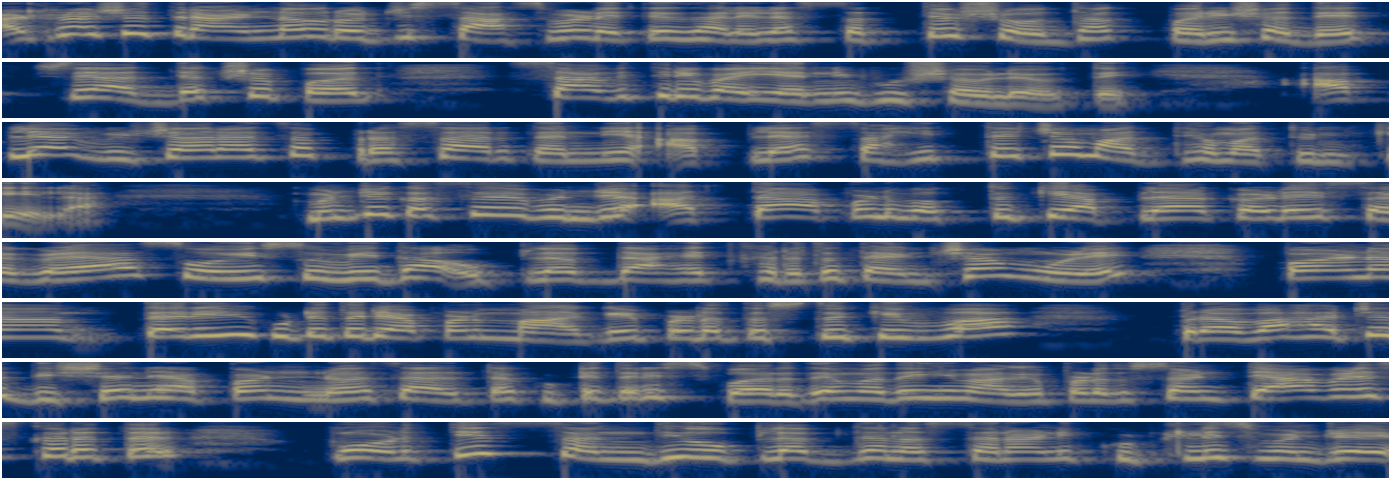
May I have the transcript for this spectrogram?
अठराशे त्र्याण्णव रोजी सासवड येथे झालेल्या सत्यशोधक परिषदेचे अध्यक्षपद सावित्रीबाई यांनी भूषवले होते. आपल्या विचाराचा प्रसार त्यांनी आपल्या साहित्याच्या माध्यमातून केला. म्हणजे कसं आहे म्हणजे आता आपण बघतो की आपल्याकडे सगळ्या सोयी सुविधा उपलब्ध आहेत खरं तर त्यांच्यामुळे. पण तरीही तरी कुठेतरी आपण मागे पडत असतो किंवा प्रवाहाच्या दिशेने आपण न चालता कुठेतरी स्पर्धेमध्येही मागे पडत असतो. आणि त्यावेळेस खरं तर कोणतीच संधी उपलब्ध नसताना आणि कुठलीच म्हणजे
